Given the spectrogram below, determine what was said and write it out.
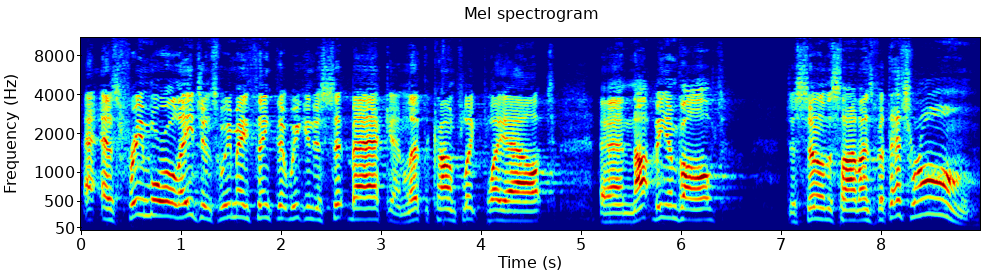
As free moral agents, we may think that we can just sit back and let the conflict play out and not be involved, just sit on the sidelines, but that's wrong.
